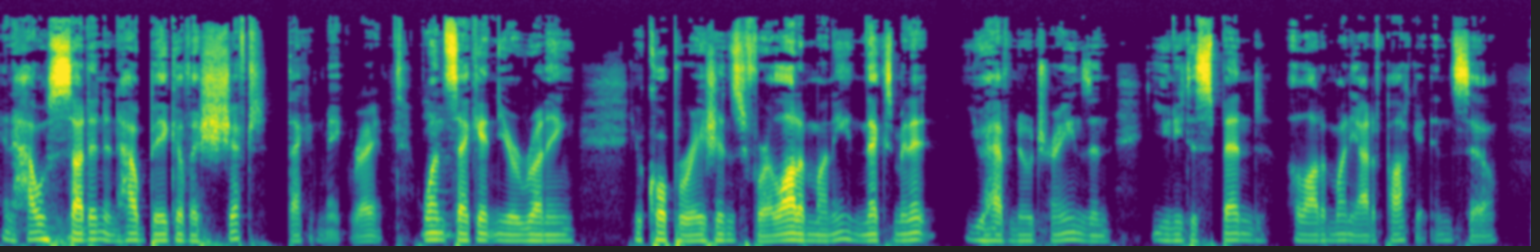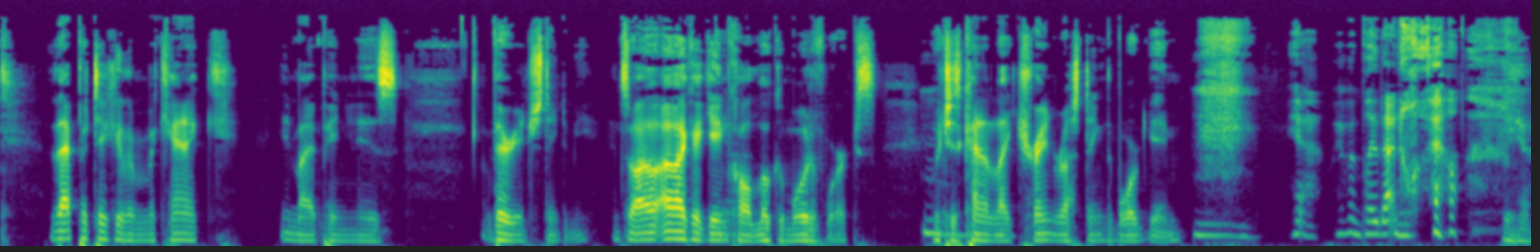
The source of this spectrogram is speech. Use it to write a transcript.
and how sudden and how big of a shift that can make. Right, one second you're running your corporations for a lot of money, next minute you have no trains and you need to spend a lot of money out of pocket, and so that particular mechanic, in my opinion, is very interesting to me. And so I, I like a game called Locomotive Works, mm. which is kind of mm. like train rusting the board game. Yeah, we haven't played that in a while. Yeah.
